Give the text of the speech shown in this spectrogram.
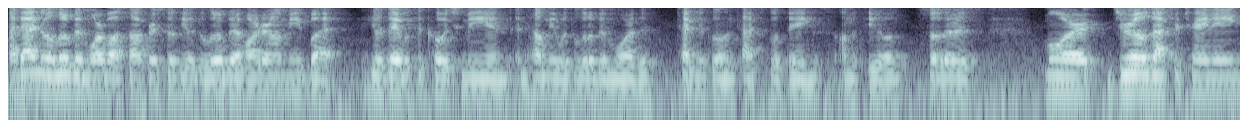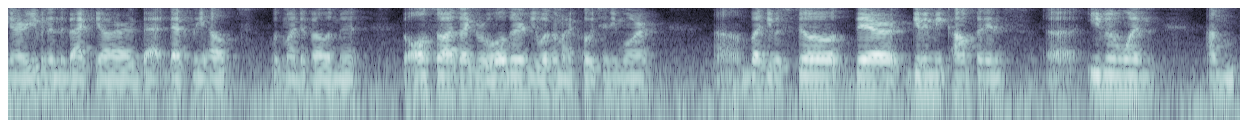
My dad knew a little bit more about soccer, so he was a little bit harder on me, but he was able to coach me and, and help me with a little bit more of the technical and tactical things on the field. So there's more drills after training or even in the backyard that definitely helped with my development. But also as I grew older, he wasn't my coach anymore. Um, but he was still there giving me confidence uh, even when I'm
